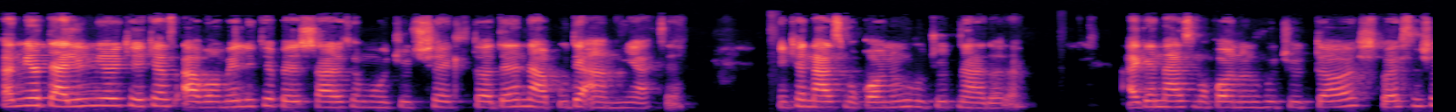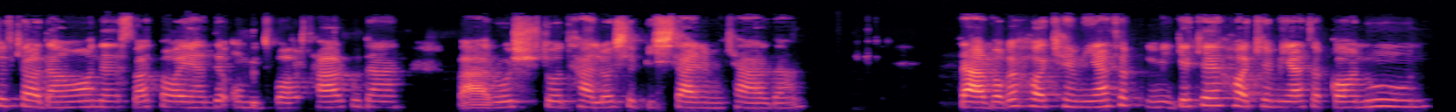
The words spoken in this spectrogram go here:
بعد میاد دلیل میاره که یکی از عواملی که به شرایط موجود شکل داده نبود امنیته. اینکه نظم و قانون وجود نداره. اگه نظم و قانون وجود داشت باعث می‌شد که آدما نسبت به آینده امیدوارتر بودن و رشد و تلاش بیشتری می‌کردن. در واقع حاکمیت میگه که حاکمیت قانون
